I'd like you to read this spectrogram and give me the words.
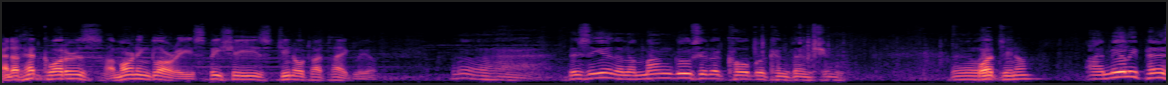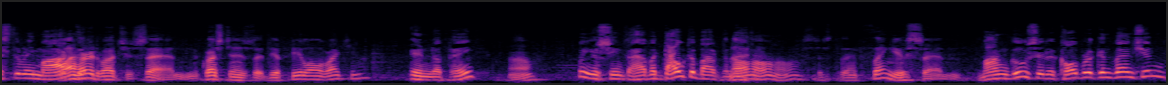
And at headquarters, a morning glory, species Gino Tartaglia. Ah. Busier than a mongoose at a cobra convention. Uh, What, Gino? I merely passed the remark. Well, I heard what you said. The question is, do you feel all right, Gino? In the pink? No. Well, you seem to have a doubt about the No, matter. no, no. It's just that thing you said. Mongoose at a cobra convention?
